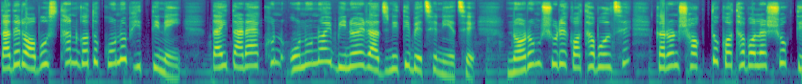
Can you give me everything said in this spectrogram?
তাদের অবস্থানগত কোনো ভিত্তি নেই, তাই তারা এখন অনুনয় বিনয়ের রাজনীতি বেছে নিয়েছে। নরম সুরে কথা বলছে, কারণ শক্ত কথা বলার শক্তি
